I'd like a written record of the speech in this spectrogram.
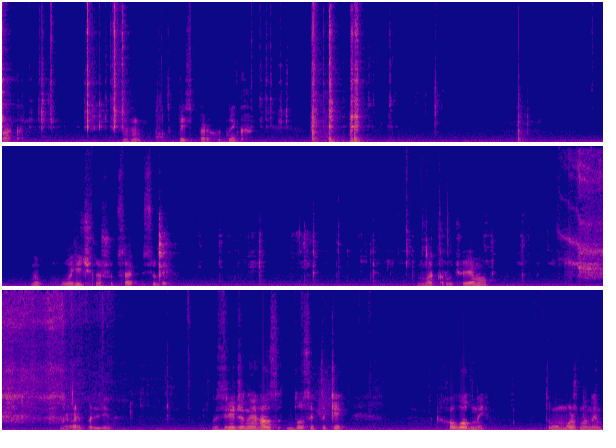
Так. Угу. Якийсь переходник. Ну, логічно, що це сюди. Накручуємо. Ой, блін. Зріджений газ досить таки холодний, тому можна ним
